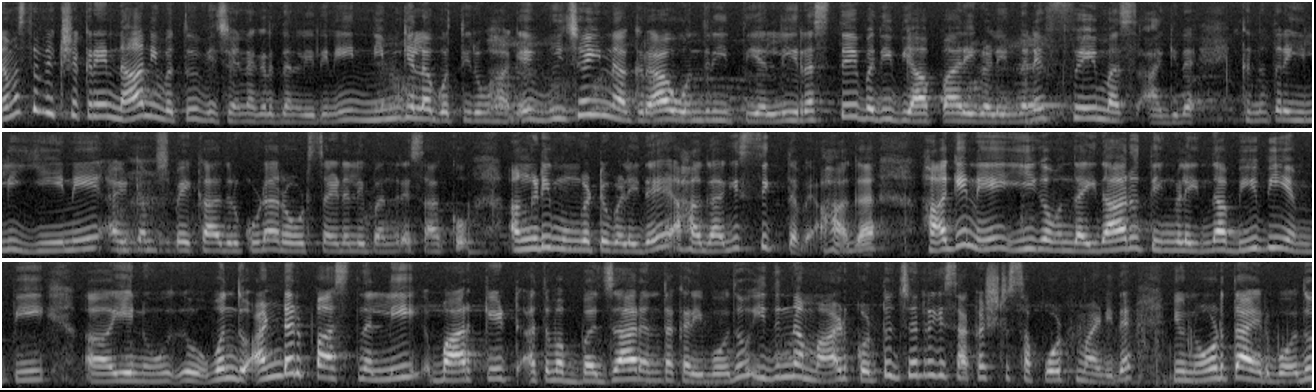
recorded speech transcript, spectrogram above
ನಮಸ್ತೆ ವೀಕ್ಷಕರೇ ನಾನು ಇವತ್ತು ವಿಜಯನಗರದಲ್ಲಿದ್ದೀನಿ. ನಿಮಗೆಲ್ಲ ಗೊತ್ತಿರುವ ಹಾಗೆ ವಿಜಯನಗರ ಒಂದು ರೀತಿಯಲ್ಲಿ ರಸ್ತೆ ಬದಿ ವ್ಯಾಪಾರಿಗಳಿಂದನೇ ಫೇಮಸ್ ಆಗಿದೆ. ಯಾಕಂದ್ರೆ ಇಲ್ಲಿ ಏನೇ ಐಟಮ್ಸ್ ಬೇಕಾದರೂ ಕೂಡ ರೋಡ್ ಸೈಡಲ್ಲಿ ಬಂದರೆ ಸಾಕು. ಅಂಗಡಿ ಮುಂಗಟ್ಟುಗಳಿದೆ, ಹಾಗಾಗಿ ಸಿಗ್ತವೆ. ಆಗ ಹಾಗೆಯೇ ಈಗ ಒಂದು ಐದಾರು ತಿಂಗಳಿಂದ ಬಿ ಬಿ ಎಂ ಪಿ ಏನು, ಒಂದು ಅಂಡರ್ ಪಾಸ್ನಲ್ಲಿ ಮಾರ್ಕೆಟ್ ಅಥವಾ ಬಜಾರ್ ಅಂತ ಕರಿಬೋದು. ಇದನ್ನು ಮಾಡಿಕೊಟ್ಟು ಜನರಿಗೆ ಸಾಕಷ್ಟು ಸಪೋರ್ಟ್ ಮಾಡಿದೆ. ನೀವು ನೋಡ್ತಾ ಇರ್ಬೋದು,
